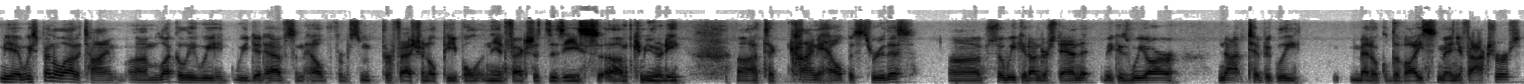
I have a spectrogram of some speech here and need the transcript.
Yeah, we spent a lot of time. Um, luckily, we we did have some help from some professional people in the infectious disease um, community uh, to kind of help us through this, uh, so we could understand it because we are not typically medical device manufacturers.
